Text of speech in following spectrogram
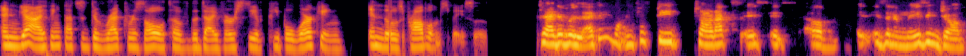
and yeah, I think that's a direct result of the diversity of people working in those problem spaces incredible. I think 150 products is is uh, is an amazing job,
